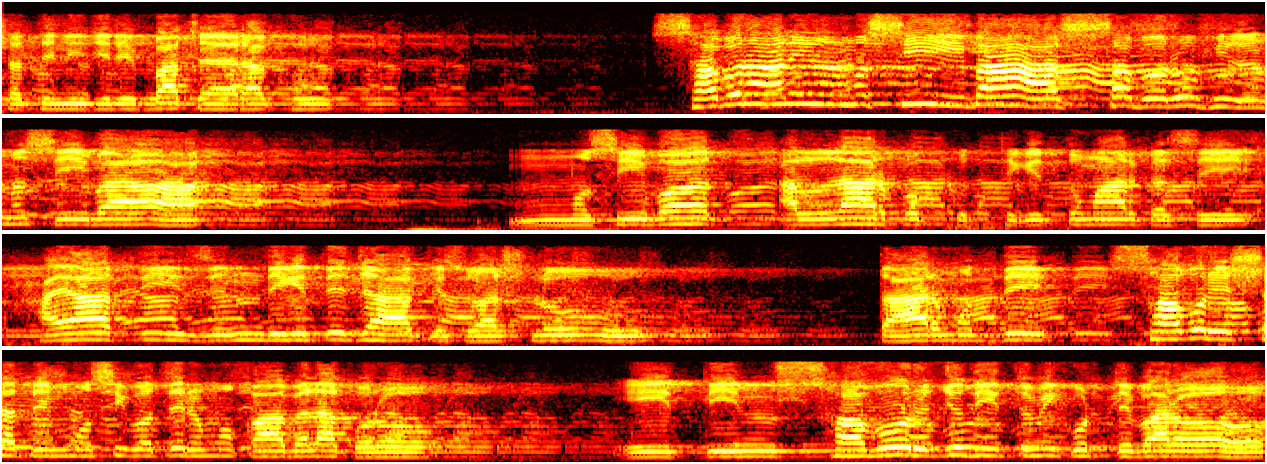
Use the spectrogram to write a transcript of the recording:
সাথে নিজেরে বাঁচায় রাখো। সবর আনিল মুসিবা, সবর ফিল মুসিবা। মুসিবত আল্লাহর পক্ষ থেকে তোমার কাছে, হায়াতি জিন্দিগিতে যা কিছু আসলো, তার মধ্যে সবরের সাথে মুসিবতের মোকাবেলা করো। এই তিন সবর যদি তুমি করতে পারো,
